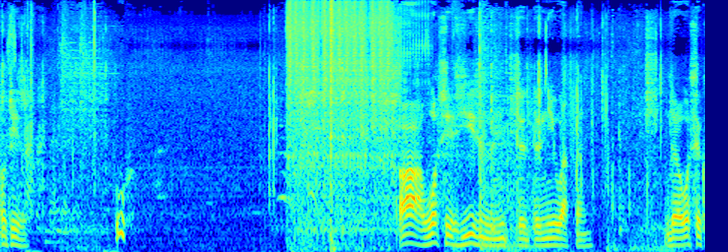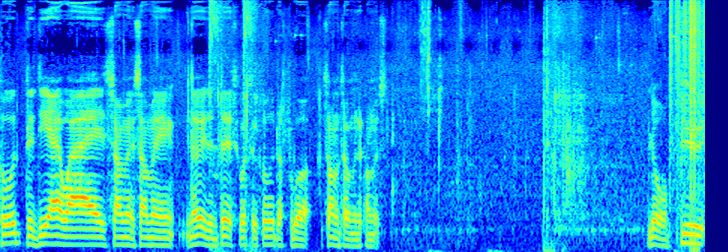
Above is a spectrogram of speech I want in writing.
Oh Jesus. Whew. Ah, oh, what's using the, the new weapon? The what's it called? The DIY something something. No, the disc. What's it called? I forgot. Someone tell me in the comments. Little bitch.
